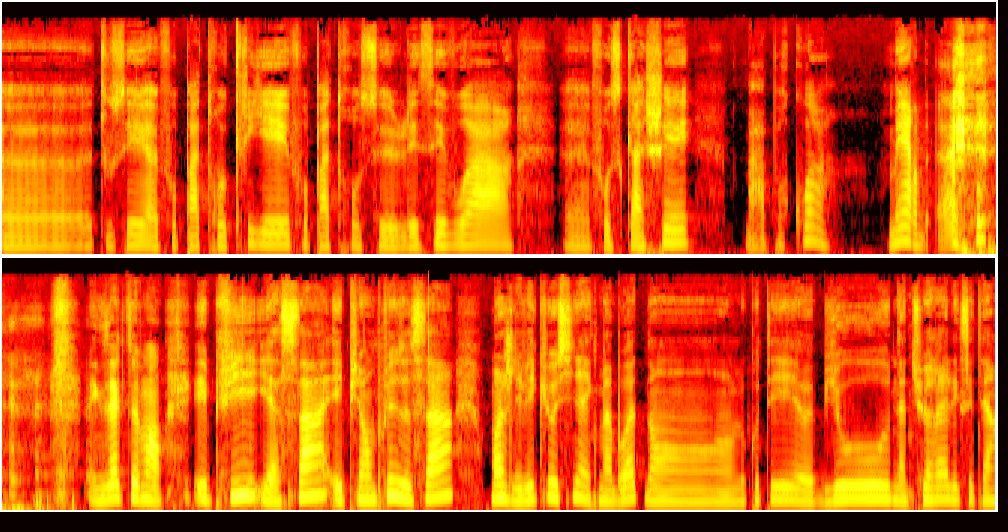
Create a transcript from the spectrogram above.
euh, tu sais, il faut pas trop crier, il faut pas trop se laisser voir, euh, faut se cacher. Bah pourquoi? Merde Exactement. Et puis, il y a ça. Et puis, en plus de ça, moi, je l'ai vécu aussi avec ma boîte dans le côté bio, naturel, etc.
